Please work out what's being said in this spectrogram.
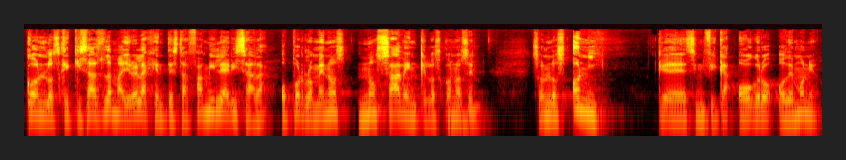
con los que quizás la mayoría de la gente está familiarizada, o por lo menos no saben que los conocen, son los oni, que significa ogro o demonio.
